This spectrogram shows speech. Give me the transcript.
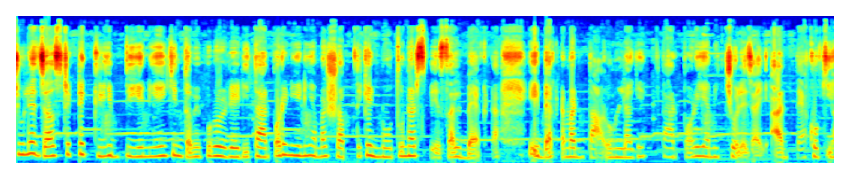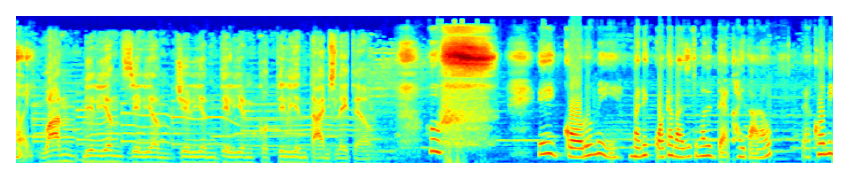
চুলে জাস্ট একটা ক্লিপ দিয়ে নিয়েই কিন্তু আমি পুরো রেডি তারপরে নিয়ে নিই আমার সব থেকে নতুন আর স্পেশাল ব্যাগটা। এই ব্যাগটা আমার দারুণ লাগে, তারপরেই আমি চলে যাই, আর দেখো কি হয়। One million zillion jillion dillion cotillion times later. উফ এই গরমে মানে কটা বাজে তোমাদের দেখাই দাঁড়াও দেখো, আমি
